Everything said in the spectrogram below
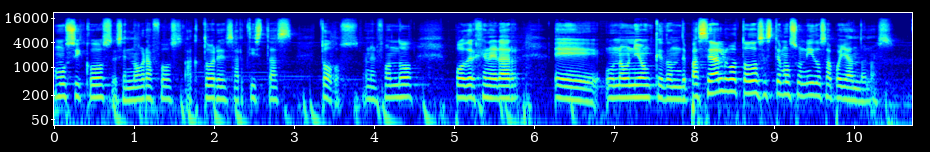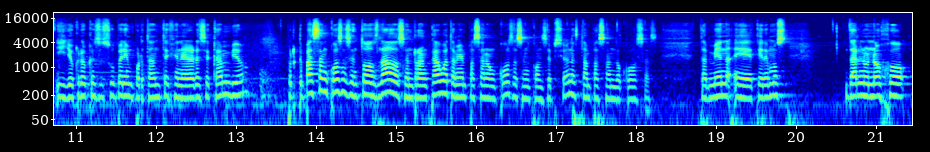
Músicos, escenógrafos, actores, artistas, todos. En el fondo, poder generar una unión que donde pase algo, todos estemos unidos apoyándonos. Y yo creo que eso es súper importante generar ese cambio, porque pasan cosas en todos lados. En Rancagua también pasaron cosas, en Concepción están pasando cosas. También eh, queremos darle un ojo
